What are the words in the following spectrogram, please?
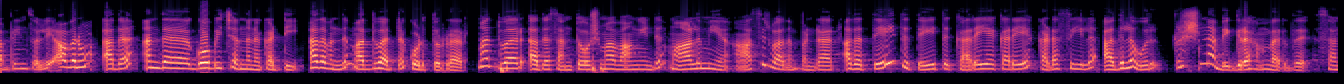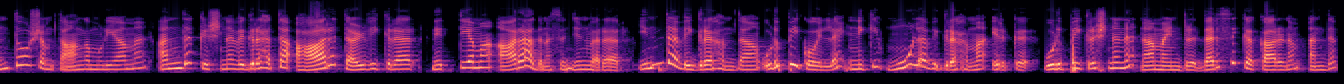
அப்படின்னு சொல்லி அவரும் அத அந்த கோபிச்சந்தன கட்டி அதை வந்து மத்வர்ட்ட கொடுத்துடுறார். மத்வர் அதை சந்தோஷமா வாங்கிட்டு மாலுமிய ஆசிர்வாதம் பண்றார். அதை தேய்த்து தேய்த்து கரைய கரைய கடைசியில அதுல ஒரு கிருஷ்ண விக்கிரகம் வருது. சந்தோஷம் தாங்க முடியாம அந்த கிருஷ்ண விக்கிரகத்தை ஆற தழுவிக்கிறார். நித்தியமா ஆராதனை செஞ்சுன்னு வர்றார். இந்த விக்கிரகம் தான் உடுப்பி கோயில்ல இன்னைக்கு மூல விக்கிரகமா இருக்கு. உடுப்பி கிருஷ்ணனை நாம இன்று தரிசிக்க காரணம் அந்த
